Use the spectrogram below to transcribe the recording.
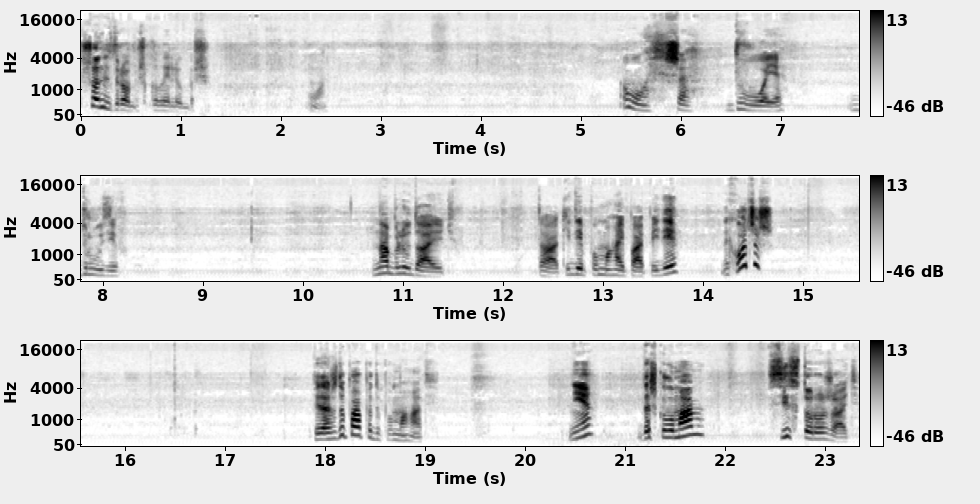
що не зробиш, коли любиш. О. Ось ще двоє друзів. Наблюдають. Так, іди помагай папі, іди. Не хочеш? Підеш до папи допомагати? Ні? Йдеш коло мами? Всі сторожать.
